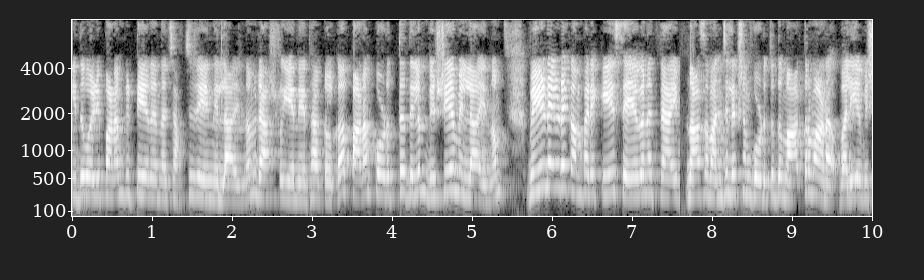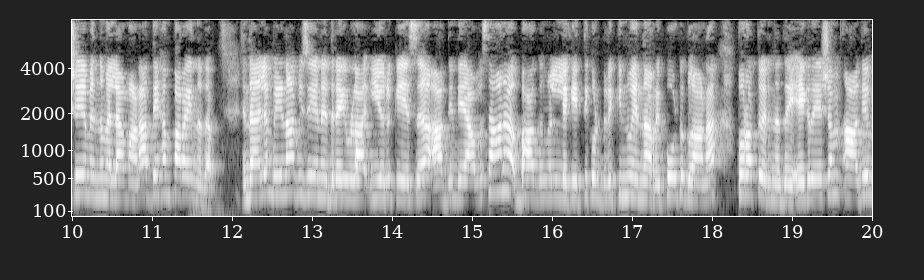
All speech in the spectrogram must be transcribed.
ഇതുവഴി പണം കിട്ടിയതെന്ന് ചർച്ച ചെയ്യുന്നില്ല എന്നും രാഷ്ട്രീയ നേതാക്കൾക്ക് പണം കൊടുത്തതിലും വിഷയമില്ല എന്നും വീണയുടെ കമ്പനിക്ക് സേവനത്തിനായി മാസം അഞ്ചു ലക്ഷം കൊടുത്തത് മാത്രമാണ് വലിയ വിഷയമെന്നുമെല്ലാമാണ് അദ്ദേഹം പറയുന്നത്. എന്തായാലും വീണ വിജയനെതിരെയുള്ള ഈ ഒരു കേസ് അതിന്റെ അവസാന ഭാഗങ്ങളിലേക്ക് എത്തിക്കൊണ്ടിരിക്കുന്നു എന്ന റിപ്പോർട്ടുകളാണ് പുറത്തുവരുന്നത്. ഏകദേശം ആദ്യം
